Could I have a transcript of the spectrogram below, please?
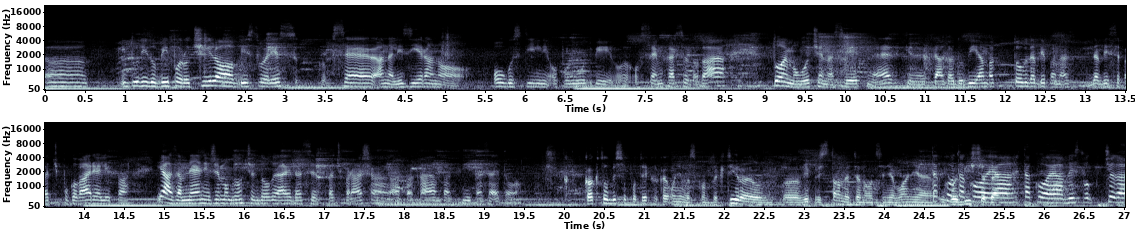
in tudi dobi poročilo, v bistvu res vse analizirano o gostilni, o ponudbi, o, o vsem, kar se dogaja. To je mogoče na svet, ne, da ga dobi, ampak to, da bi, pa nas, da bi se pač pogovarjali, pa ja, za mnenje že mogoče kdo kdaj, da se pač vpraša, pa kaj, ampak ni pa zdaj to. Kako to v bistvu poteka, kaj oni vas kontaktirajo, uh, vi pristanete na ocenjevanje, Tako, tako, ja, tako ja, v bistvu, če, ga,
